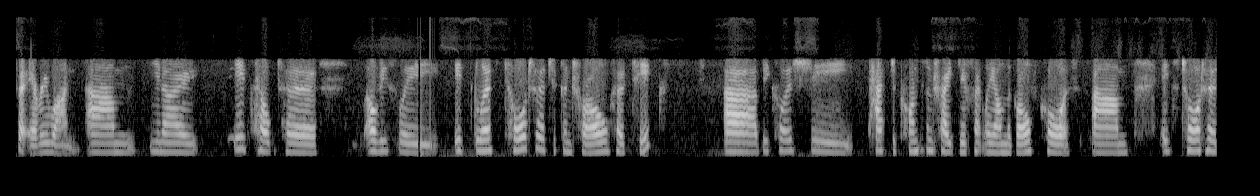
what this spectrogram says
for everyone. Um, you know, it's helped her. Obviously, it's taught her to control her tics uh, because she has to concentrate differently on the golf course. Um, it's taught her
